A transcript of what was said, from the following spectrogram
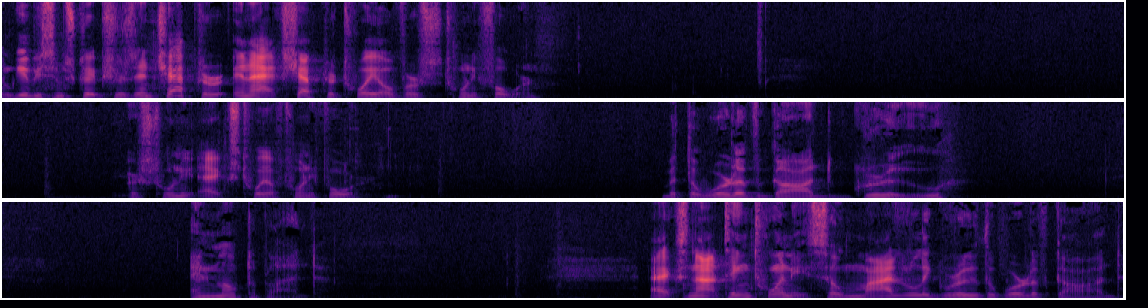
Let me give you some scriptures in chapter in Acts chapter 12 verse 24. Verse 20 Acts 12 24. But the word of God grew and multiplied. Acts 19:20 so mightily grew the word of God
